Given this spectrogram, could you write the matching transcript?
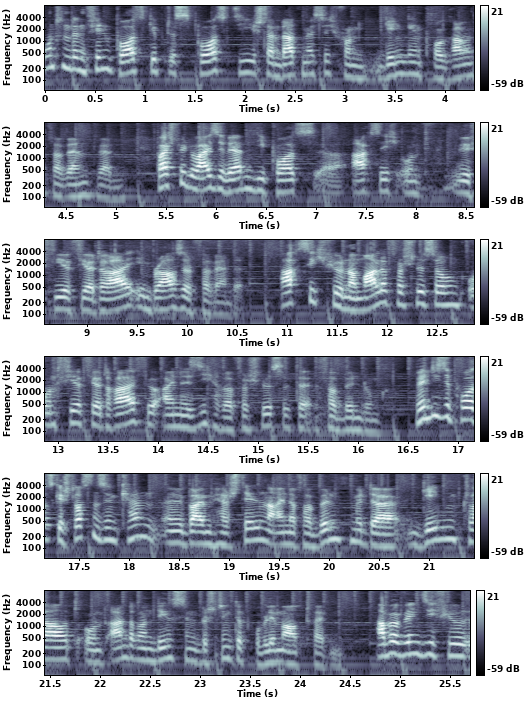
Unter den vielen Ports gibt es Ports, die standardmäßig von gängigen Programmen verwendet werden. Beispielsweise werden die Ports 80 äh, und 443 im Browser verwendet. 80 für normale Verschlüsselung und 443 für eine sichere verschlüsselte Verbindung. Wenn diese Ports geschlossen sind, können äh, beim Herstellen einer Verbindung mit der Gaming Cloud und anderen Diensten bestimmte Probleme auftreten. Aber wenn sie für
